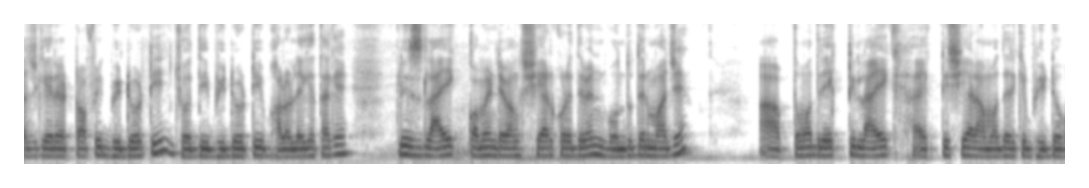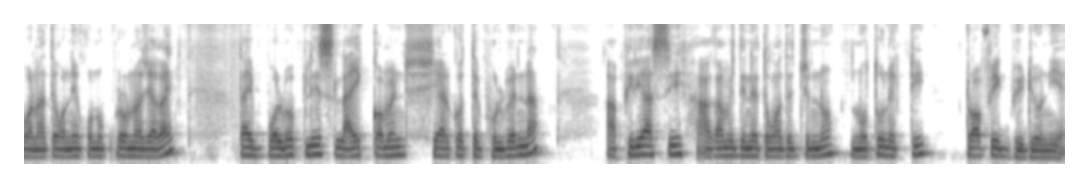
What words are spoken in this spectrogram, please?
আজকের টপিক ভিডিওটি। যদি ভিডিওটি ভালো লেগে থাকে, প্লিজ লাইক, কমেন্ট এবং শেয়ার করে দেবেন বন্ধুদের মাঝে। তোমাদের একটি লাইক, একটি শেয়ার আমাদেরকে ভিডিও বানাতে অনেক অনুপ্রেরণা জাগায়। তাই বলব, প্লিজ লাইক, কমেন্ট, শেয়ার করতে ভুলবেন না। ফিরে আসছি আগামী দিনে তোমাদের জন্য নতুন একটি টপিক ভিডিও নিয়ে।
